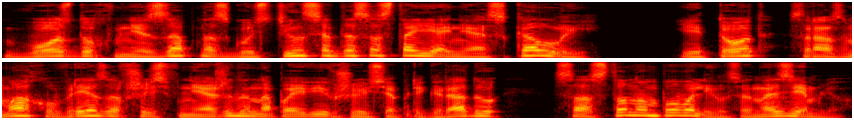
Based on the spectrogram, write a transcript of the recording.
Воздух внезапно сгустился до состояния скалы, и тот, с размаху врезавшись в неожиданно появившуюся преграду, со стоном повалился на землю.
